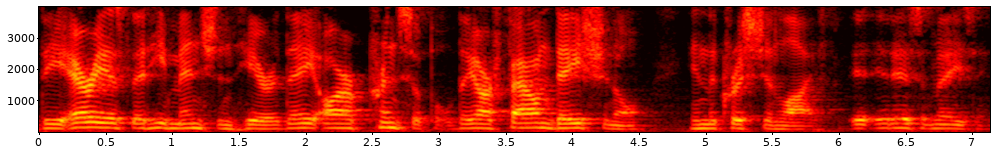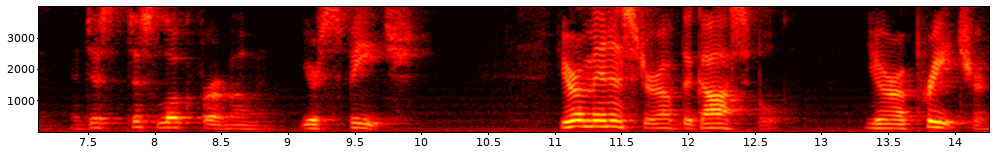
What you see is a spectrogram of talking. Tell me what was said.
the areas that he mentioned here, they are principal, they are foundational in the Christian life. it, it is amazing. And just, just look for a moment. Your speech. You're a minister of the gospel. You're a preacher.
